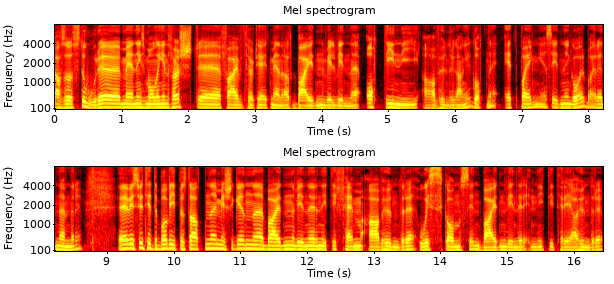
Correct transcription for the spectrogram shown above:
altså store meningsmålingen først. Eh, 538 mener at Biden vil vinne 89 av 100 ganger. Gått ned ett poeng siden i går, bare nevner det. Eh, Hvis vi titter på vippestatene, Michigan, eh, Biden vinner 95 av 100. Wisconsin, Biden vinner 93 av 100.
